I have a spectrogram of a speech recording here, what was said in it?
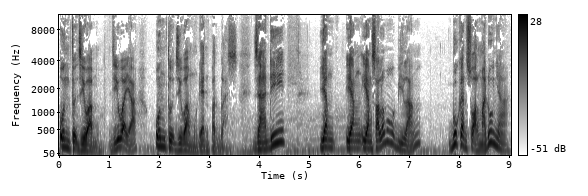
untuk jiwamu. Jiwa ya, untuk jiwamu di ayat 14. Jadi yang yang yang Salomo bilang bukan soal madunya,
